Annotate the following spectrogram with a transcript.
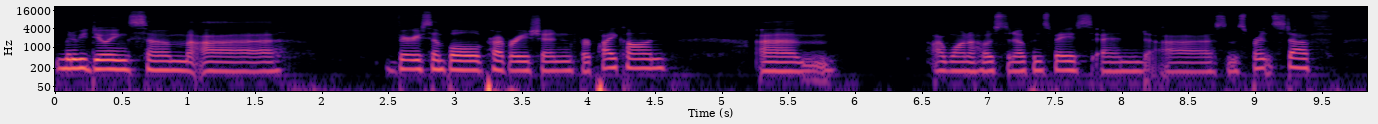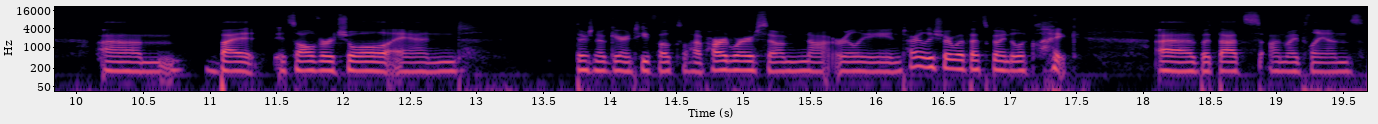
i'm going to be doing some uh, very simple preparation for pycon um, i want to host an open space and uh, some sprint stuff um, but it's all virtual and there's no guarantee folks will have hardware, so I'm not really entirely sure what that's going to look like. Uh, but that's on my plans.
